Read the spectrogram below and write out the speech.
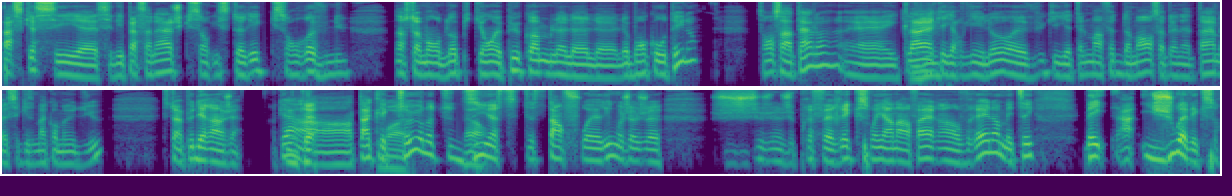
parce que c'est des personnages qui sont historiques, qui sont revenus dans ce monde-là, puis qui ont un peu comme le, bon côté. Là. Si on s'entend, là, il est clair qu'il revient là, vu qu'il a tellement fait de morts sur la planète Terre, mais c'est quasiment comme un dieu. C'est un peu dérangeant. En, tant que lecture, là, tu te dis, c'est enfoiré, moi, je, je, je, préférerais qu'il soit en enfer en vrai, là, mais tu sais, ben, ah, il joue avec ça.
